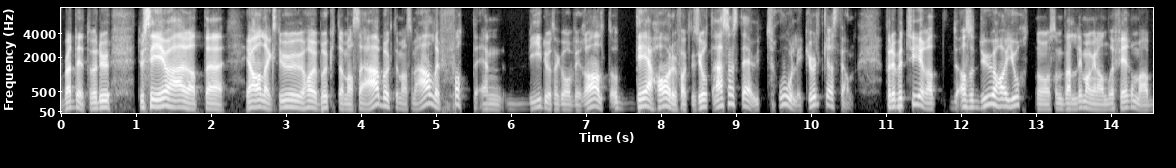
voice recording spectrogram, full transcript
Reddit. Du, du sier jo her at uh, ja, Alex, du har jo brukt det masse, jeg har brukt det masse, men jeg har aldri fått en video til å gå viralt. Og det har du faktisk gjort. Jeg syns det er utrolig kult, Christian. For det betyr at altså, du har gjort noe som veldig mange andre firmaer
